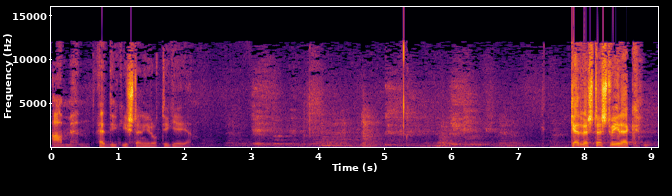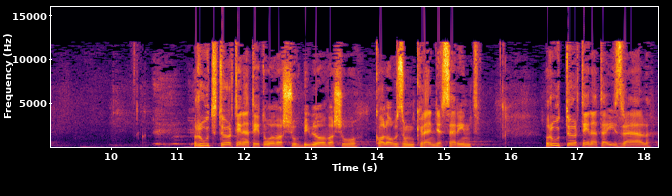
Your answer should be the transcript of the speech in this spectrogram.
Amen. Eddig Isten írott igéje. Kedves testvérek, Rút történetét olvassuk bibliolvasó kalauzunk rendje szerint. Rút története Izrael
